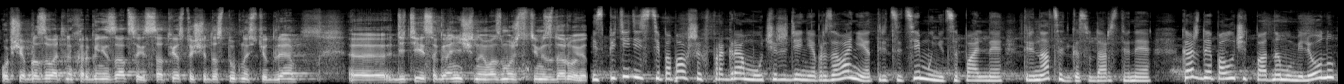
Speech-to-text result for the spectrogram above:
общеобразовательных организаций с соответствующей доступностью для э, детей с ограниченными возможностями здоровья. Из 50 попавших в программу учреждений образования 37 муниципальные, 13 государственные. Каждая получит по 1 миллиону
